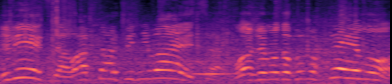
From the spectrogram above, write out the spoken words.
Дивіться, ваш цар піднімається. Можемо допомогти йому.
